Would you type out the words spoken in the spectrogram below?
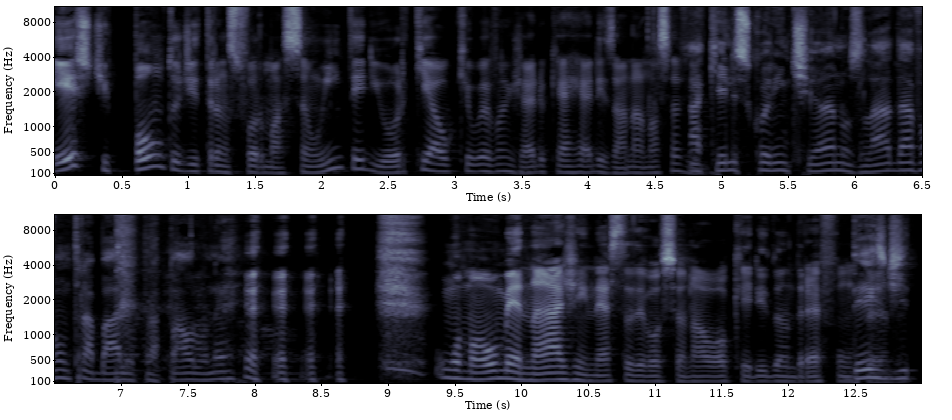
este ponto de transformação interior que é o que o evangelho quer realizar na nossa vida. Aqueles corintianos lá davam trabalho para Paulo, né? uma homenagem nesta devocional ao querido André Fontana. Desde,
